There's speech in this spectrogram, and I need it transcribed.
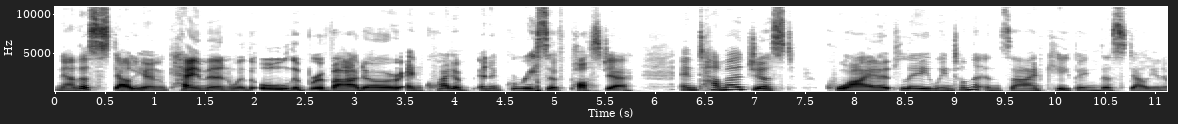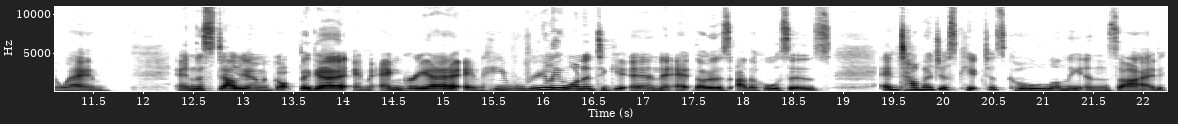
Now, this stallion came in with all the bravado and quite a, an aggressive posture, and Tama just quietly went on the inside, keeping the stallion away. And the stallion got bigger and angrier, and he really wanted to get in at those other horses. And Tama just kept his cool on the inside.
